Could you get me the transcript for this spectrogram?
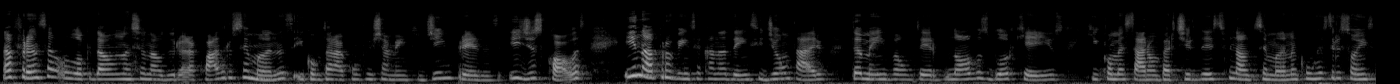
Na França, o lockdown nacional durará quatro semanas e contará com o fechamento de empresas e de escolas, e na província canadense de Ontário também vão ter novos bloqueios que começaram a partir desse final de semana com restrições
